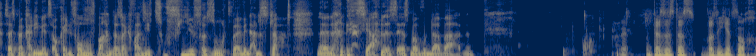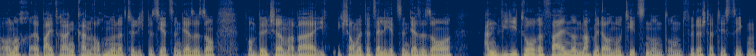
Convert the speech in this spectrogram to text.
Das heißt, man kann ihm jetzt auch keinen Vorwurf machen, dass er quasi zu viel versucht, weil wenn alles klappt, ne, dann ist ja alles erstmal wunderbar. Ne? Und das ist das, was ich jetzt noch auch noch äh, beitragen kann, auch nur natürlich bis jetzt in der Saison vom Bildschirm. Aber ich, ich schaue mir tatsächlich jetzt in der Saison an, wie die Tore fallen und mache mir da auch Notizen und, und führe Statistiken.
